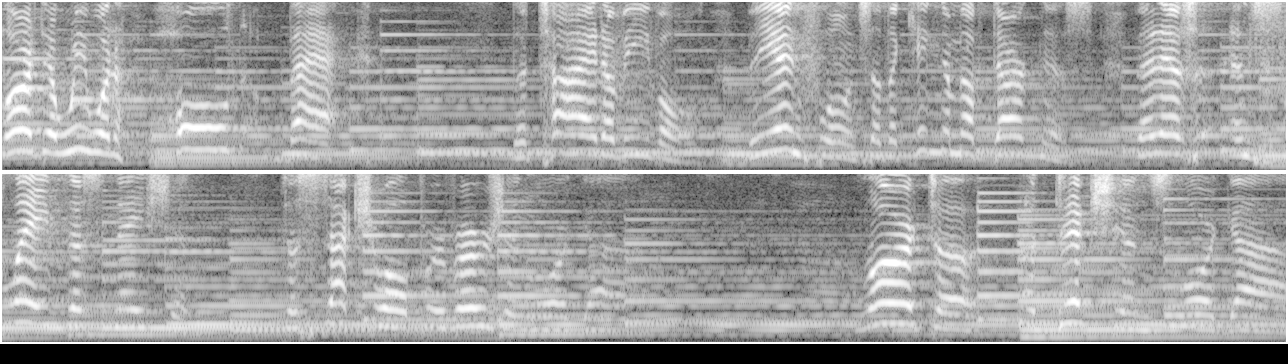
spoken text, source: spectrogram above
Lord, that we would hold back the tide of evil, the influence of the kingdom of darkness that has enslaved this nation to sexual perversion, Lord God. Lord, to addictions, Lord God.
